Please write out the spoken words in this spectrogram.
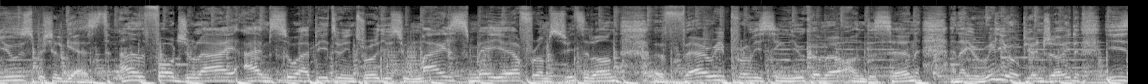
new special guest. And for July, I'm so happy to introduce you Miles Mayer from Switzerland, a very promising newcomer on the scene. And I really hope you enjoyed his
